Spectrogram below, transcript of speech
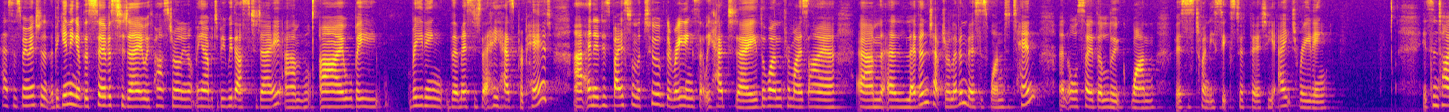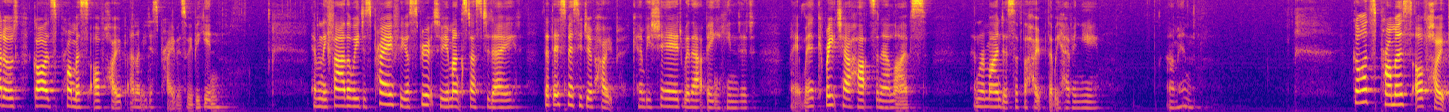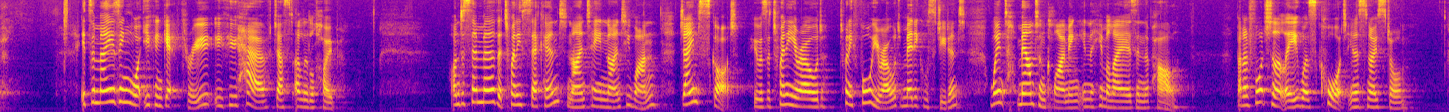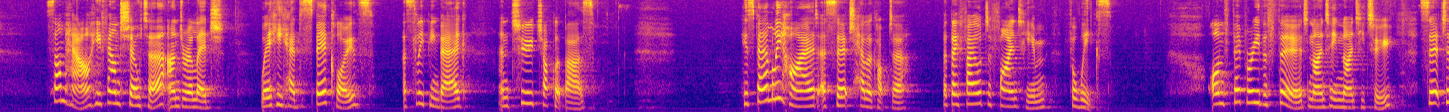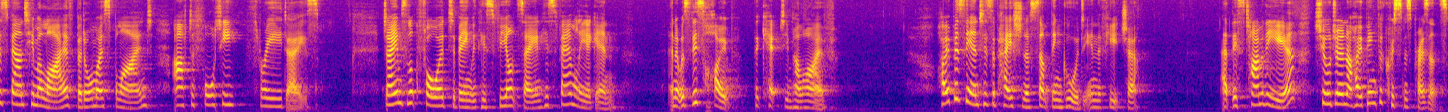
As has been mentioned at the beginning of the service today, with Pastor Rolly not being able to be with us today, um, I will be reading the message that he has prepared, uh, and it is based on the two of the readings that we had today the one from Isaiah um, 11, chapter 11, verses 1 to 10, and also the Luke 1, verses 26 to 38 reading. It's entitled God's Promise of Hope, and let me just pray as we begin. Heavenly Father, we just pray for your Spirit to be amongst us today, that this message of hope can be shared without being hindered. May it reach our hearts and our lives and remind us of the hope that we have in you. Amen. God's promise of hope. It's amazing what you can get through if you have just a little hope. On December the 22nd, 1991, James Scott, who was a 20 year old, 24 year old medical student, went mountain climbing in the Himalayas in Nepal, but unfortunately was caught in a snowstorm. Somehow he found shelter under a ledge where he had spare clothes, a sleeping bag, and two chocolate bars. His family hired a search helicopter, but they failed to find him for weeks. On February the 3rd, 1992, searchers found him alive but almost blind after 43 days. James looked forward to being with his fiancée and his family again, and it was this hope that kept him alive. Hope is the anticipation of something good in the future. At this time of the year, children are hoping for Christmas presents.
